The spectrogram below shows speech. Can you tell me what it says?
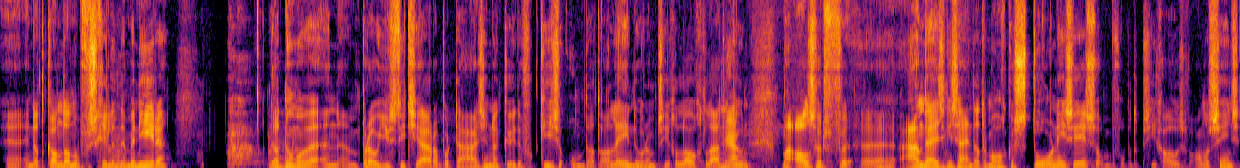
Eh, en dat kan dan op verschillende manieren. Dat noemen we een, een pro-justitia-rapportage. En dan kun je ervoor kiezen om dat alleen door een psycholoog te laten Ja. doen. Maar als er eh, aanwijzingen zijn dat er mogelijk een stoornis is, om bijvoorbeeld een psychose of anderszins,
